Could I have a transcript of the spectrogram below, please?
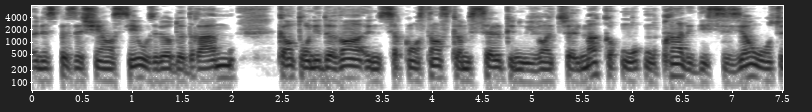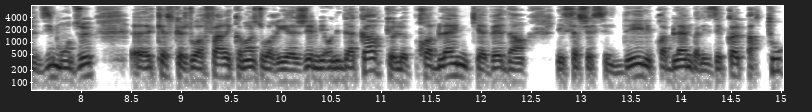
une espèce d'échéancier aux heures de drame, quand on est devant une circonstance comme celle que nous vivons actuellement, qu'on on prend des décisions où on se dit, mon Dieu, euh, qu'est-ce que je dois faire et comment je dois réagir? Mais on est d'accord que le problème qu'il y avait dans les CHSLD, les problèmes dans les écoles partout,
